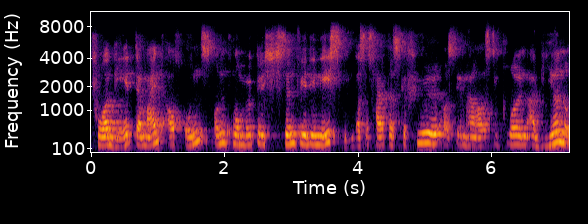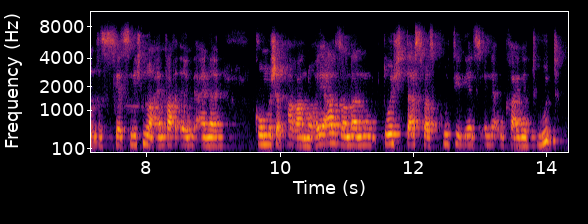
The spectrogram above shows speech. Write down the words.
vorgeht. Der meint auch uns und womöglich sind wir die Nächsten. Das ist halt das Gefühl, aus dem heraus die Polen agieren. Und das ist jetzt nicht nur einfach irgendeine komische Paranoia, sondern durch das, was Putin jetzt in der Ukraine tut,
